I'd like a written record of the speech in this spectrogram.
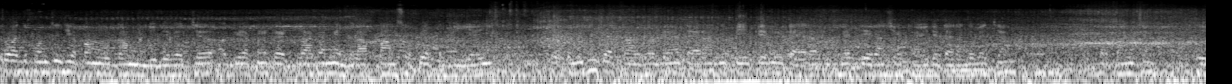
ਮਿੱਤਰੋ, ਅੱਜ ਪਹੁੰਚੇ ਸੀ ਆਪਾਂ ਮੋਗਾ ਮੰਡੀ ਦੇ ਵਿੱਚ। ਅੱਗੇ ਆਪਣੇ ਟਰੈਕਟਰ ਆ ਗਿਆ, ਮਹਿੰਦਰਾ 575 ਜੀ। ਤੇ ਕੰਡੀਸ਼ਨ ਚੈੱਕ ਕਰ ਸਕਦੇ ਹਾਂ, ਟਾਇਰਾਂ ਦੀ ਪੀਕੇ ਦੇ ਟਾਇਰ ਆ, ਪਿਛਲੇ 13 28 ਦੇ ਟਾਇਰਾਂ ਦੇ ਵਿੱਚ। ਸਰਪੰਚ ਤੇ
